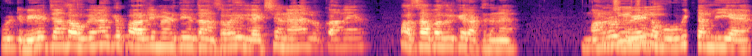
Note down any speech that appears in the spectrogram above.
ਕੋਈ ਡਿਬੇਟ ਜਾਂਦਾ ਹੋਵੇ ਨਾ ਕਿ ਪਾਰਲੀਮੈਂਟ ਦੀ ਵਿਧਾਨ ਸਭਾ ਦੀ ਇਲੈਕਸ਼ਨ ਹੈ ਲੋਕਾਂ ਨੇ ਪਾਸਾ ਬਦਲ ਕੇ ਰੱਖ ਦੇਣਾ। ਮੰਨ ਲਓ ਡਿਬੇਟ। ਹੋ ਵੀ ਜਾਂਦੀ ਹੈ।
